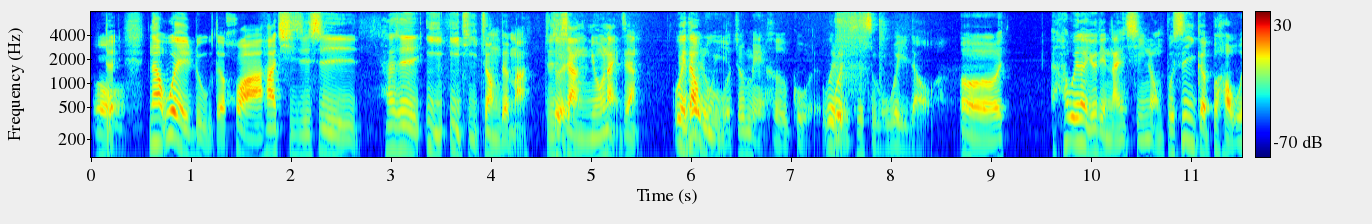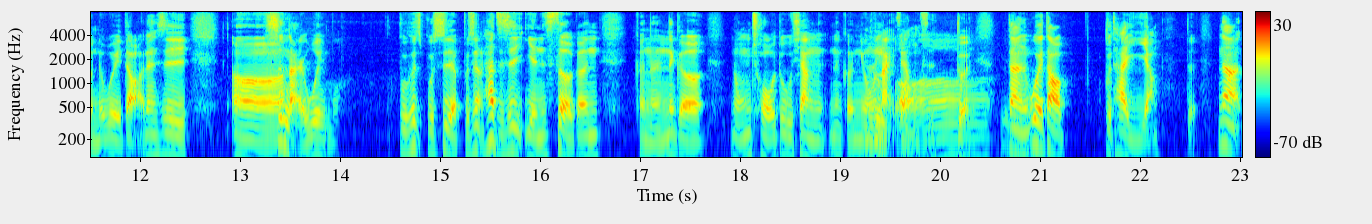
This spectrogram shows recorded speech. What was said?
对，那胃乳的话，它其实是它是一一体状的嘛，就是像牛奶这样。味道乳我就没喝过了，味乳是什么味道啊？呃，它味道有点难形容，不是一个不好闻的味道，但是呃，是奶味吗？不是，不是，不是，它只是颜色跟可能那个浓稠度像那个牛奶这样子，对，但味道不太一样，对，那。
